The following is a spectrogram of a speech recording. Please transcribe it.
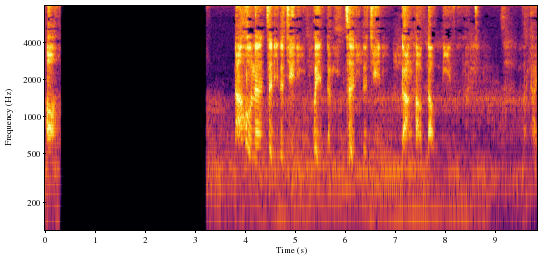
啊。然后呢，这里的距离会等于这里的距离，刚好到跌幅满足，来看，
